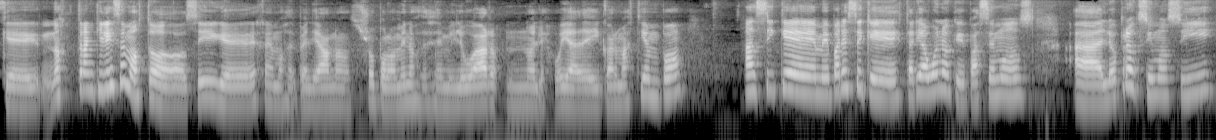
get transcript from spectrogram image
que nos tranquilicemos todos, ¿sí? que dejemos de pelearnos. Yo por lo menos desde mi lugar no les voy a dedicar más tiempo. Así que me parece que estaría bueno que pasemos a lo próximo, ¿sí?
